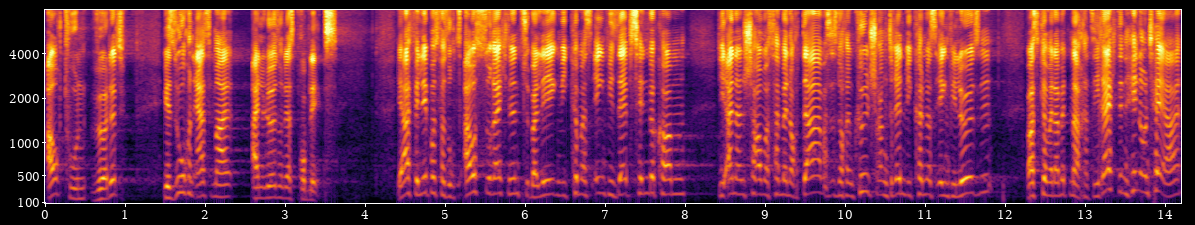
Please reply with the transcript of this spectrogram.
auch tun würdet. Wir suchen erstmal eine Lösung des Problems. Ja, Philippus versucht es auszurechnen, zu überlegen, wie können wir es irgendwie selbst hinbekommen. Die anderen schauen, was haben wir noch da, was ist noch im Kühlschrank drin, wie können wir es irgendwie lösen. Was können wir damit machen? Sie rechnen hin und her,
